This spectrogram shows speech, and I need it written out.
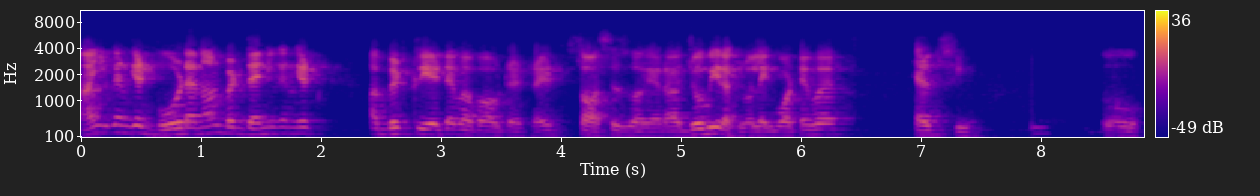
हाँ you can get bored and all but then you can get a bit creative about it right sauces वगैरह, जो भी रख लो लाइक वॉट एवर हेल्प्स यू तो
